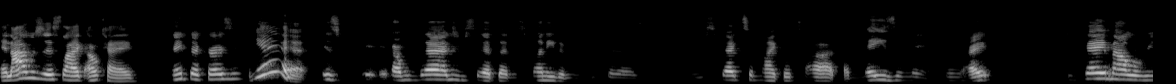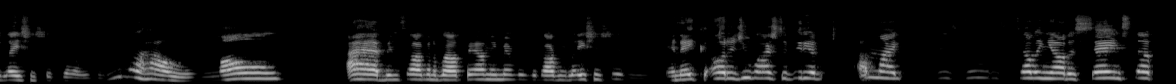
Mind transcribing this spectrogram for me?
And I was just like, okay, Ain't that crazy? yeah, It's. it- I'm glad you said that. It's funny to me because respect to Michael Todd, amazing man, right? He came out with relationship goals. You know how long I have been talking about family members about relationships, and they, oh, did you watch the video? I'm like, this dude is telling y'all the same stuff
